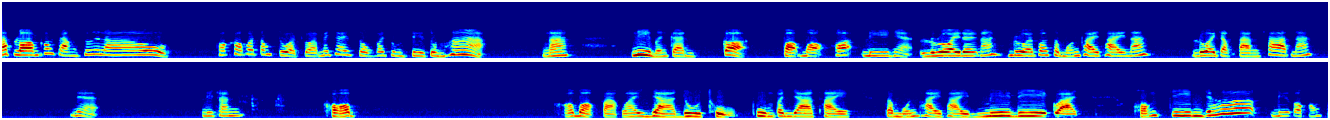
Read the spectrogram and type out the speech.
รับรองเขาสั่งซื้อเรา เพราะเขาก็ต้องตรวจก่อนไม่ใช่ส่งไปสุ่มสี่สุ่มห้านะ นี่เหมือนกันก็เปาะเหมาะเพราะดีเนี่ย รวยเลยนะ รวยเพราะสมุนไพรไทยนะ รวยจากต่างชาตินะ เนี่ยดิฉันขอ ขอบอกฝากไว้ อย่าดูถูกภูมิปัญญาไทย มุนไพรไทยมีดีกว่าของจีนเยอะดีกว่าของฝ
